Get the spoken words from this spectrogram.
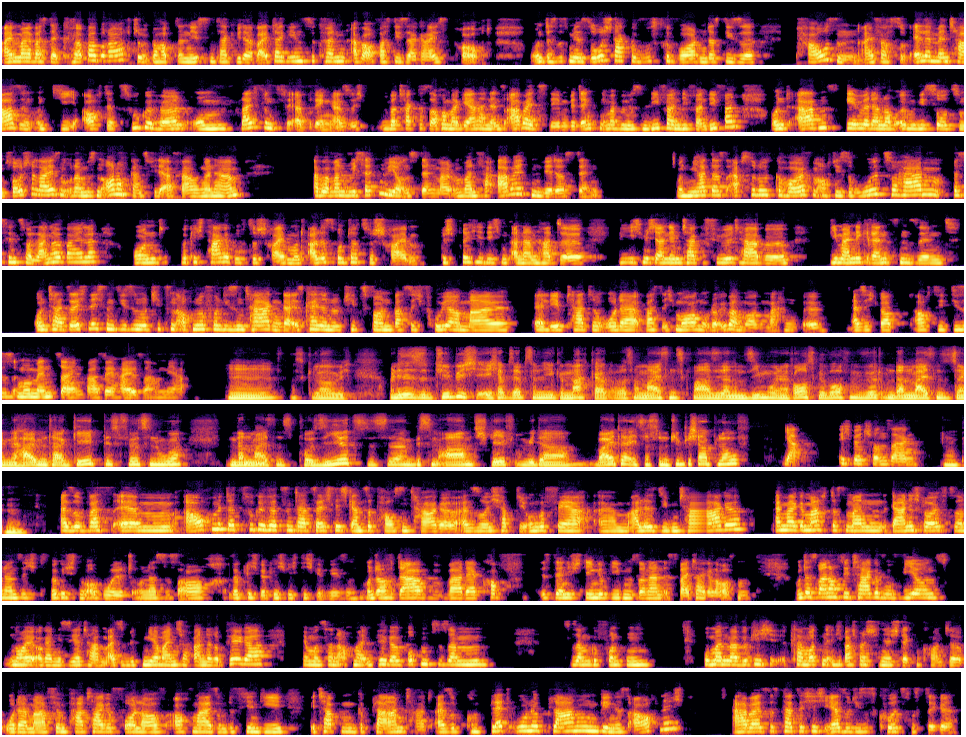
Einmal, was der Körper braucht, um überhaupt am nächsten Tag wieder weitergehen zu können, aber auch was dieser Geist braucht. Und das ist mir so stark bewusst geworden, dass diese Pausen einfach so elementar sind und die auch dazugehören, um Leistung zu erbringen. Also ich übertrage das auch immer gerne ins Arbeitsleben. Wir denken immer, wir müssen liefern, liefern, liefern und abends gehen wir dann noch irgendwie so zum Socializen oder müssen auch noch ganz viele Erfahrungen haben. Aber wann resetten wir uns denn mal und wann verarbeiten wir das denn? Und mir hat das absolut geholfen, auch diese Ruhe zu haben, bis hin zur Langeweile und wirklich Tagebuch zu schreiben und alles runterzuschreiben. Gespräche, die ich mit anderen hatte, wie ich mich an dem Tag gefühlt habe, wie meine Grenzen sind. Und tatsächlich sind diese Notizen auch nur von diesen Tagen. Da ist keine Notiz von, was ich früher mal erlebt hatte oder was ich morgen oder übermorgen machen will. Also ich glaube, auch dieses im Moment sein war sehr heilsam, ja. Mhm, das glaube ich. Und es ist so typisch, ich habe selbst noch nie gemacht gehabt, aber dass man meistens quasi dann um 7 Uhr dann rausgeworfen wird und dann meistens sozusagen einen halben Tag geht bis 14 Uhr und dann mhm. meistens pausiert, sozusagen bis zum Abend schläft und wieder weiter. Ist das so ein typischer Ablauf? Ja, ich würde schon sagen. Okay. Also was ähm, auch mit dazu gehört, sind tatsächlich ganze Pausentage. Also ich habe die ungefähr ähm, alle sieben Tage einmal gemacht, dass man gar nicht läuft, sondern sich wirklich nur erholt. Und das ist auch wirklich, wirklich wichtig gewesen. Und auch da war der Kopf, ist der nicht stehen geblieben, sondern ist weitergelaufen. Und das waren auch die Tage, wo wir uns neu organisiert haben. Also mit mir meine ich auch andere Pilger. Wir haben uns dann auch mal in Pilgergruppen zusammen, zusammengefunden, wo man mal wirklich Klamotten in die Waschmaschine stecken konnte oder mal für ein paar Tage Vorlauf auch mal so ein bisschen die Etappen geplant hat. Also komplett ohne Planung ging es auch nicht. Aber es ist tatsächlich eher so dieses kurzfristige.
